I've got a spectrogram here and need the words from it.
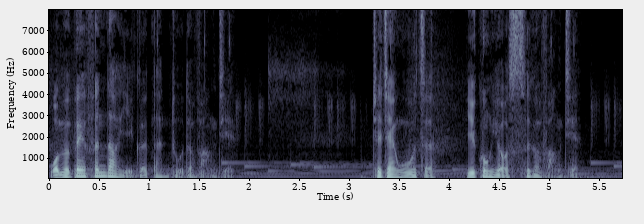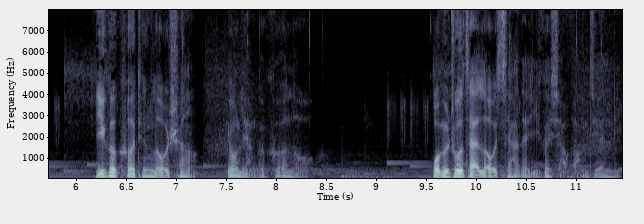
我们被分到一个单独的房间。这间屋子一共有四个房间，一个客厅楼上有两个阁楼。我们住在楼下的一个小房间里。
